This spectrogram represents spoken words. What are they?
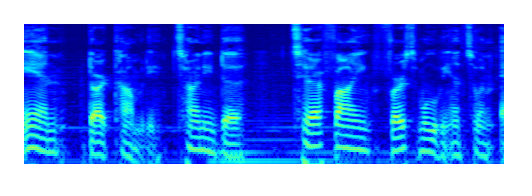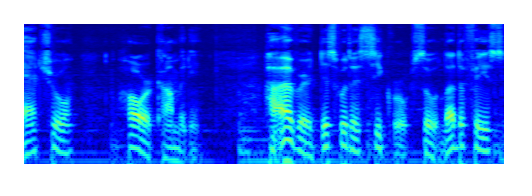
and dark comedy, turning the terrifying first movie into an actual horror comedy. However, this was a sequel, so Leatherface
